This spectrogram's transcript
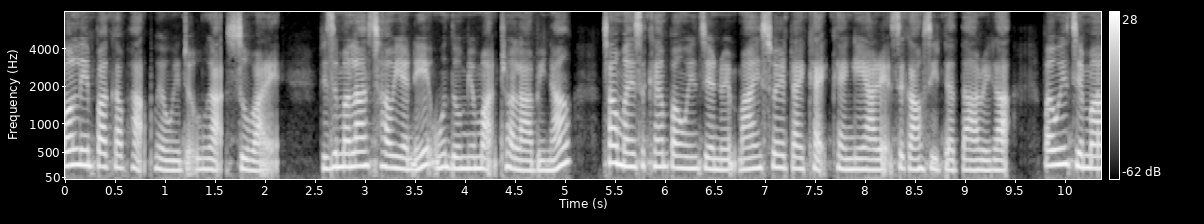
ကောလင်းပကဖဖွဲ့ဝင်တဦးကဆိုပါတယ်ဒီဇင်ဘာလ6ရက်နေ့ဝန်သူမြို့မှထွက်လာပြီးနောက်6မိုင်စခန်းပတ်ဝန်းကျင်တွင်မိုင်းဆွဲတိုက်ခိုက်ခံခဲ့ရတဲ့စစ်ကောင်စီတပ်သားတွေကပတ်ဝန်းကျင်မှာ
